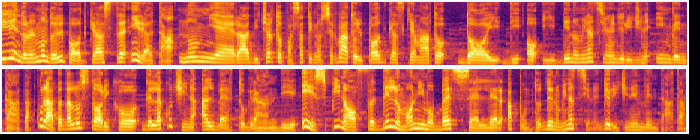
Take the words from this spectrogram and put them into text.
Vivendo nel mondo del podcast, in realtà non mi era di certo passato inosservato il podcast chiamato DOI, DOI, denominazione di origine inventata, curata dallo storico della cucina Alberto Grandi e spin-off dell'omonimo bestseller, appunto, denominazione di origine inventata.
